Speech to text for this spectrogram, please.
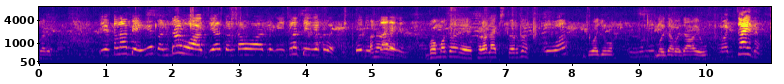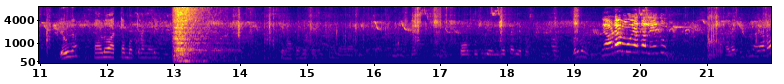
બેઠા. એકલા બેહીએ કંટાળો આ જ્યારે કંટાળો આવે એટલે કે એકલા જ બેહીએ હોય કોઈ દોસ્તારે નહીં. ગામમાં તો ફરવા લાયક છે. જોવા જેવું. મજા મજા આવે એવું. મજા આવી જાય. એવું છે? હેડો આજ તો બકરો મળી ફોન પૂછી લઈને જતા રહીએ પછી. બરોબર ને? હું એ તો લઈ દઉં. લેવડો.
